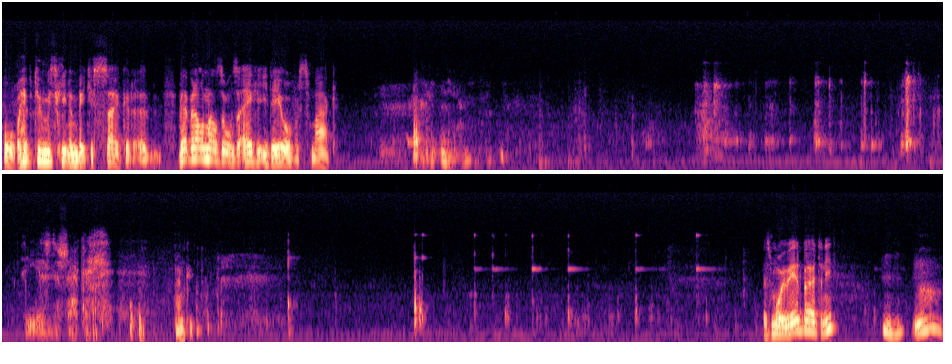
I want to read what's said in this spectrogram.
Oh, hebt u misschien een beetje suiker? Uh, we hebben allemaal zo onze eigen idee over smaak. Ja. Hier is de suiker. Dank u. Het is mooi weer buiten, niet? Mm -hmm. Ja.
